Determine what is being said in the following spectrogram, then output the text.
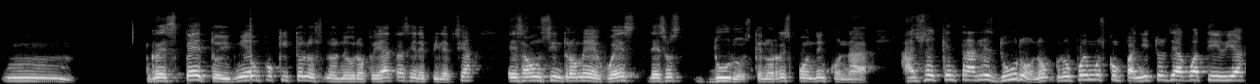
mmm, respeto y miedo un poquito los, los neuropediatras y en epilepsia, es a un síndrome de juez de esos duros que no responden con nada a eso hay que entrarles duro, no, no podemos con pañitos de agua tibia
